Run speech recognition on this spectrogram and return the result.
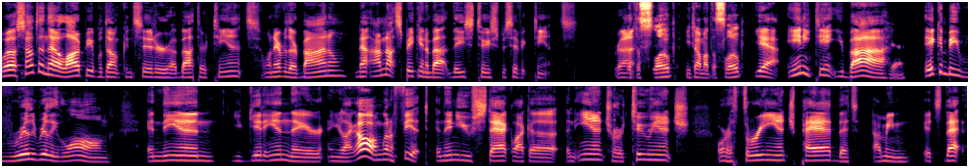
Well, something that a lot of people don't consider about their tents whenever they're buying them. Now, I'm not speaking about these two specific tents, right? But the slope, you talking about the slope? yeah, any tent you buy, Yeah. it can be really, really long, and then you get in there and you're like, "Oh, I'm going to fit," and then you stack like a an inch or a two inch or a three inch pad. That's, I mean, it's that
